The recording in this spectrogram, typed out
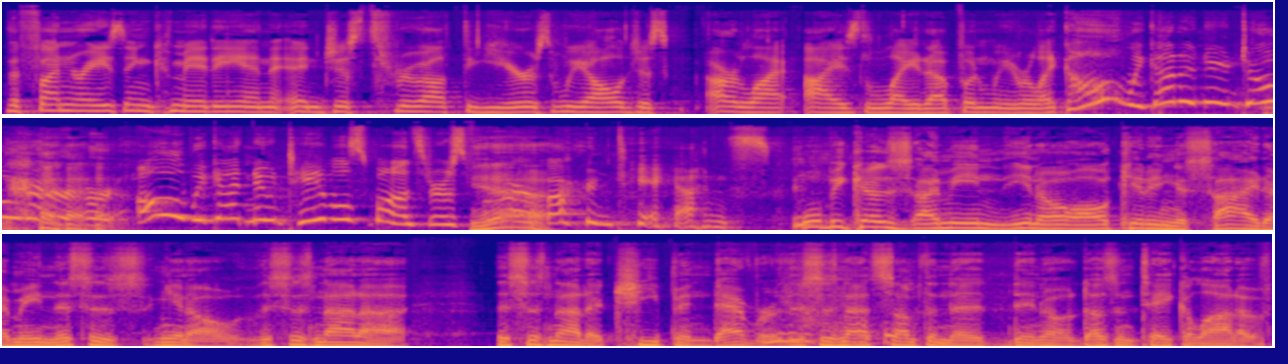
the fundraising committee and, and just throughout the years, we all just our li- eyes light up when we were like, "Oh, we got a new donor," or "Oh, we got new table sponsors for Yeah. our barn dance." Well, because I mean, you know, all kidding aside, I mean, this is you know, this is not a this is not a cheap endeavor. This is not something that you know doesn't take a lot of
